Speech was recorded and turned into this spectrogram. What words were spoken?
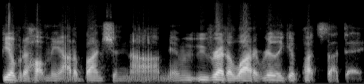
be able to help me out a bunch. And um, and we, we read a lot of really good putts that day.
